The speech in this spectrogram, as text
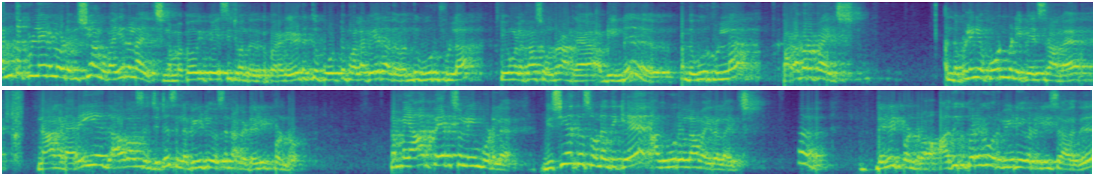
அந்த பிள்ளைகளோட விஷயம் வைரல் ஆயிடுச்சு. நம்ம போய் பேசிட்டு வந்ததுக்கு பிறகு எடுத்து போட்டு பல பேர் அதை வந்து ஊர் ஃபுல்லா இவங்க தான் சொல்றாங்க அப்படின்னு அந்த ஊர் ஃபுல்லா பரபரப்பாயிடுச்சு. அந்த பிள்ளைங்க ஃபோன் பண்ணி பேசுறாங்க. நாங்க நிறைய தாவா செஞ்சுட்டு சில வீடியோஸ் நாங்க டெலிட் பண்றோம். நம்ம யார் பேர் சொல்லியும் போடல. விஷயத்த சொன்னதுக்கே அது ஊரெல்லாம் வைரல் ஆயிடுச்சு. டெலிட் பண்றோம். அதுக்கு பிறகு ஒரு வீடியோ ரிலீஸ் ஆகுது.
